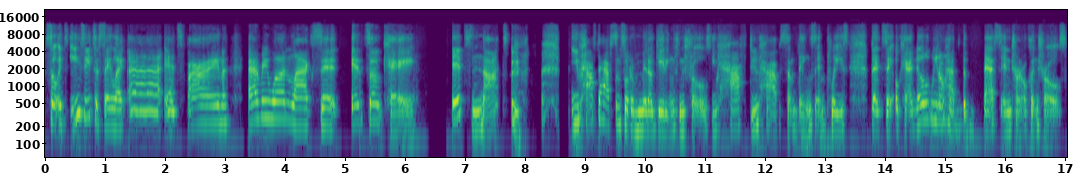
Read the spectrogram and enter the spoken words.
So it's easy to say, like, ah, it's fine. Everyone lacks it it's okay. It's not. you have to have some sort of mitigating controls. You have to have some things in place that say, okay, I know we don't have the best internal controls,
